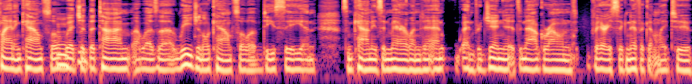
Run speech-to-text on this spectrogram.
Planning Council, Mm-hmm. which at the time uh, was a regional council of D.C. and some counties in Maryland and, and Virginia. It's now grown very significantly to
